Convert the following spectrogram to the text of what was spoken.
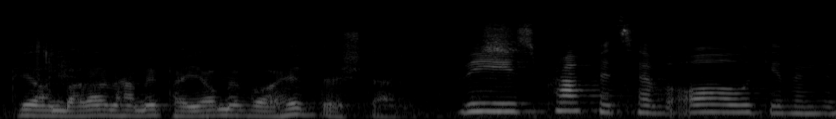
Right? پیامبران همه پیام واحد داشتن These prophets have all given the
